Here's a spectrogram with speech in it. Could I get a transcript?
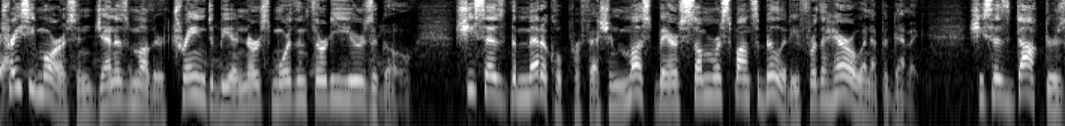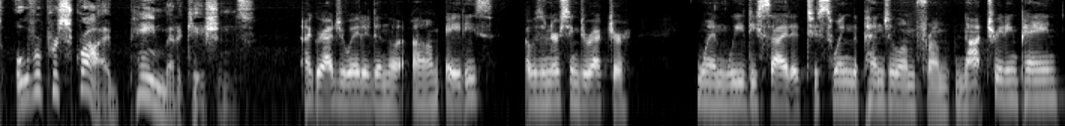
Tracy Morrison, Jenna's mother, trained to be a nurse more than 30 years ago. She says the medical profession must bear some responsibility for the heroin epidemic. She says doctors overprescribe pain medications. I graduated in the um, 80s. I was a nursing director when we decided to swing the pendulum from not treating pain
